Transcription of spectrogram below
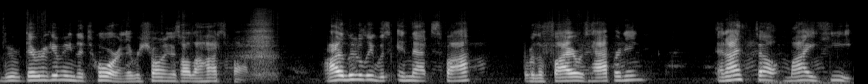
we were, they were giving the tour and they were showing us all the hot spots. I literally was in that spot where the fire was happening, and I felt my heat,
